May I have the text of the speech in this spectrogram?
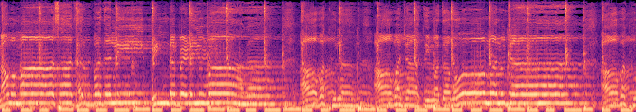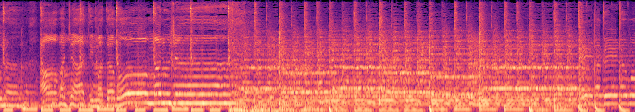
ನವಮಾಸ ಗರ್ಭದಲ್ಲಿ ಪಿಂಡ ಬೆಳೆಯುವಾಗ, ಆವ ಕುಲ, ಆವ ಜಾತಿ ಮತವೋ ಮನುಜ, ಆವ ಕುಲ ಆವ ಜಾತಿ ಮತವೋ ಮನುಜ? ಬೇಡ ಬೇಡವೋ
